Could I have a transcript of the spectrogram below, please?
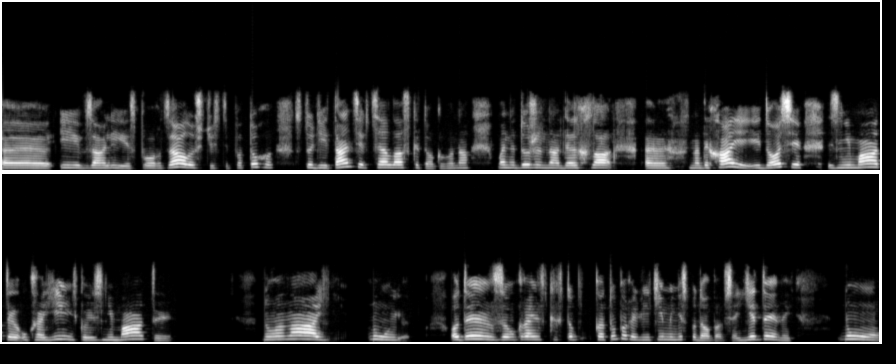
Е, і взагалі спортзалу, щось типу того, студії танців це ласкеток. Вона мене дуже надихла, е, надихає і досі знімати українською, знімати. Ну, вона ну, один з українських катуберів, який мені сподобався. Єдиний. Ну,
